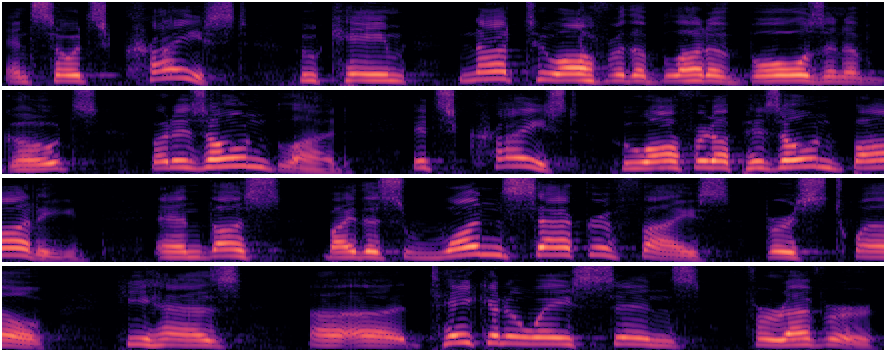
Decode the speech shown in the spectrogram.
And so it's Christ who came not to offer the blood of bulls and of goats, but his own blood. It's Christ who offered up his own body. And thus, by this one sacrifice, verse 12, he has uh, uh, taken away sins forever,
